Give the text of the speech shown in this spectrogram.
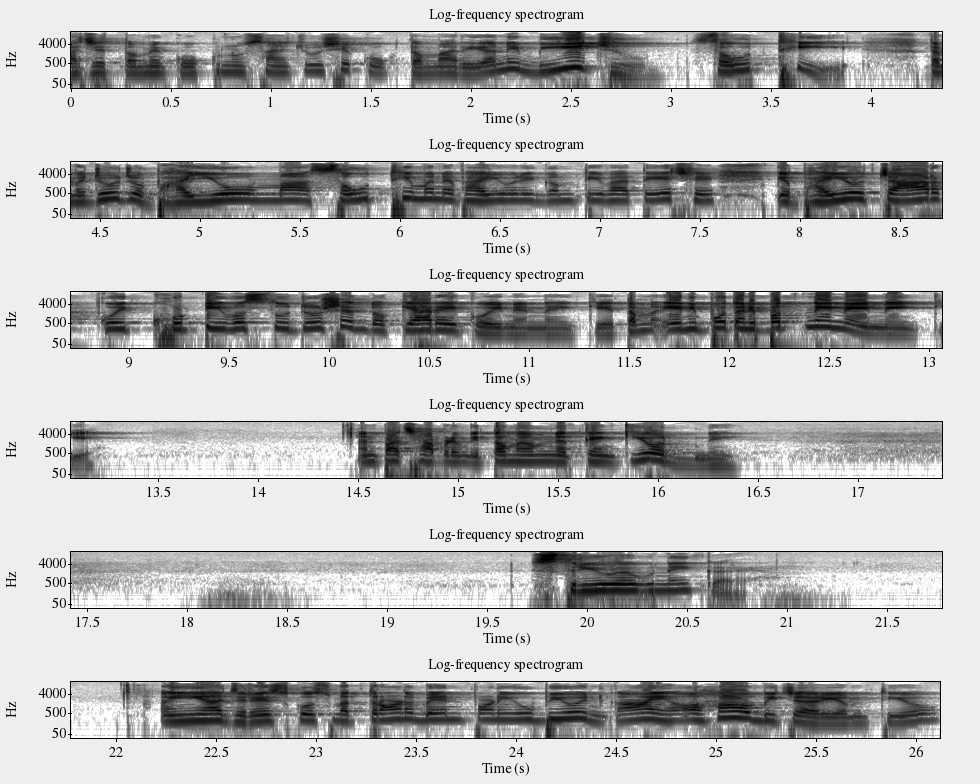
આજે તમે કોકનું સાચું છે, કોક તમારી. અને બીજું, સૌથી, તમે જોજો, ભાઈઓમાં સૌથી મને ભાઈઓની ગમતી વાત એ છે કે ભાઈઓ ચાર કોઈ ખોટી વસ્તુ જોશે ને તો ક્યારેય કોઈને નહીં કહે. તમે એની પોતાની પત્નીને નહીં કહે. અને પાછા આપણે એમ કે, તમે અમને કંઈ કહો જ નહીં. સ્ત્રીઓ એવું નહીં કરે. અહીંયા જ રેસકોર્સમાં ત્રણ બેનપણી ઊભી હોય ને, કાંઈ અહાવ બિચારી એમ થયો.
